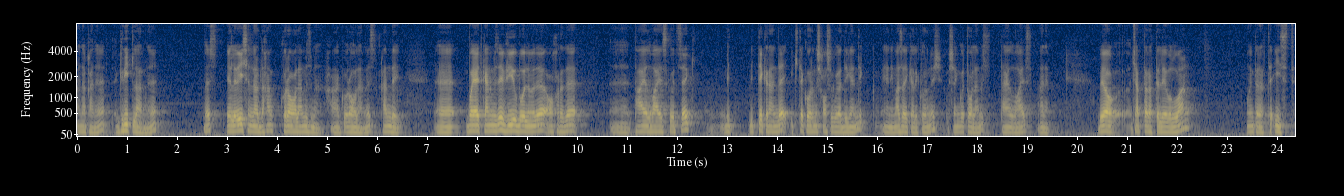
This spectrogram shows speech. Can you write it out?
anaqani gridlarni biz elevationlarda ham ko'ra olamizmi? Ha ko'ra olamiz. Qanday? Boya aytganimizdek view bo'limida oxirida e, tile wise o'tsak bitta ekranda ikkita ko'rinish hosil bo'ladi degandik ya'ni mozaikali ko'rinish o'shanga o'tib olamiz. Tile wise mana. Bu yoq chap tarafda level one o'ng tarafda east.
